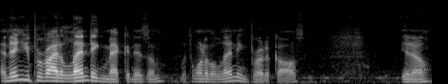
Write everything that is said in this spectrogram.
And then you provide a lending mechanism with one of the lending protocols, you know,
